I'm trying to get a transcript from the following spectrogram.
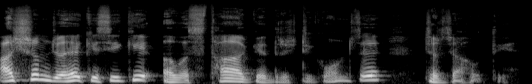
आश्रम जो है किसी की अवस्था के दृष्टिकोण से चर्चा होती है।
